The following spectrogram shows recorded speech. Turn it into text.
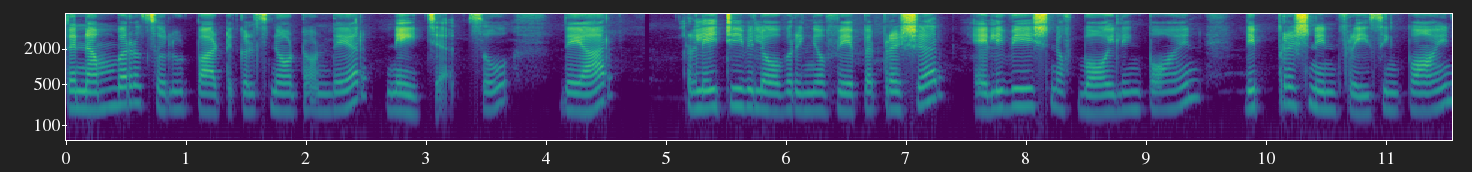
the number of solute particles not on their nature. So they are relative lowering of vapor pressure, elevation of boiling point, depression in freezing point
